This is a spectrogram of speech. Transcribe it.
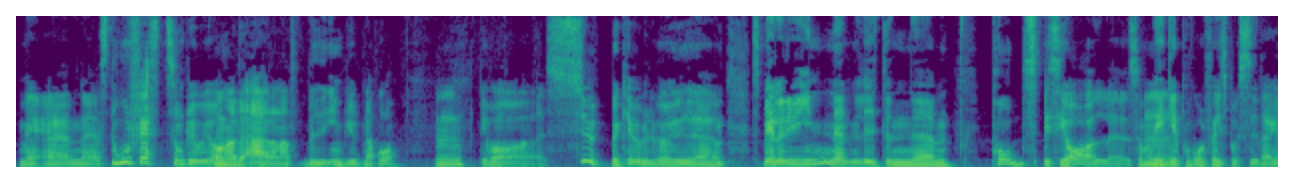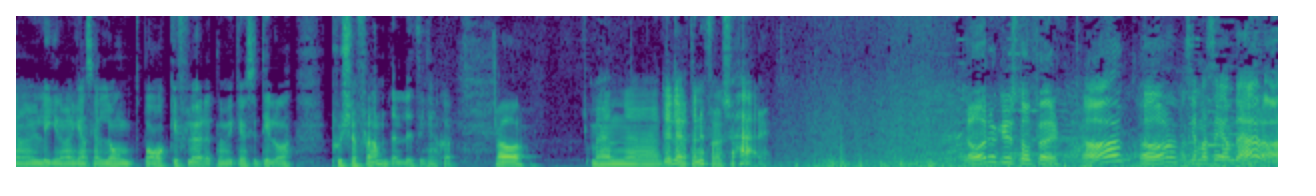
Med en eh, stor fest som du och jag hade äran att bli inbjudna på. Mm. Det var superkul. Vi eh, spelade ju in en liten eh, poddspecial eh, som Mm. ligger på vår Facebook-sida. Nu ligger den väl ganska långt bak i flödet men vi kan se till att pusha fram den lite kanske. Ja. Men eh, det lät ungefär så här. Ja du Kristoffer. Ja, Ja, vad ska man säga om det här då?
